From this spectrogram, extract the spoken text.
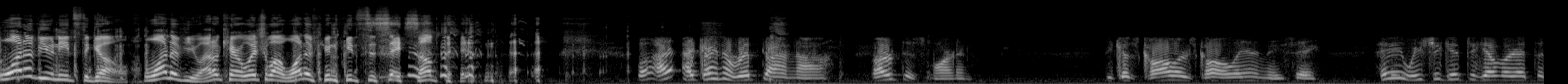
One of you needs to go. One of you. I don't care which one. One of you needs to say something. Well, I, I kind of ripped on uh, Art this morning because callers call in and they say, hey, we should get together at the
